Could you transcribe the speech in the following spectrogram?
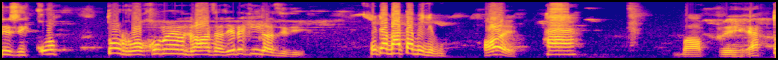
শেষ নেই, কত রকমের গাছ আছে এটা কি গাছ দিদি? এটা বাতাবি লেবু। হয়? হ্যাঁ। বাপরে এত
